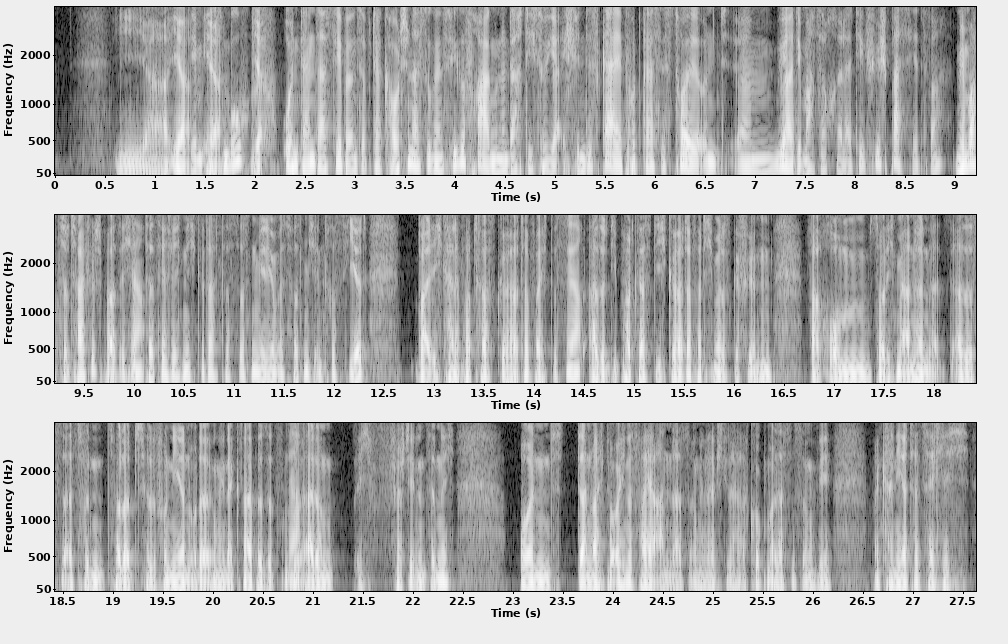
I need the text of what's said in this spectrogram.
Ja, ja. dem ja, ersten Buch. Ja. Und dann saßt du ja bei uns auf der Couch und hast du ganz viel gefragt. Und dann dachte ich so, ja, ich finde es geil, Podcast ist toll. Und ähm, ja, dir macht es auch relativ viel Spaß jetzt, wa? Mir macht total viel Spaß. Ich Ja. habe tatsächlich nicht gedacht, dass das ein Medium ist, was mich interessiert, weil ich keine Podcasts gehört habe, weil ich das, Ja. also die Podcasts, die ich gehört habe, hatte ich immer das Gefühl, hm, warum soll ich mir anhören, also es ist, als würden zwei Leute telefonieren oder irgendwie in der Kneipe sitzen. So, Ja. I don't, ich verstehe den Sinn nicht. Und dann war ich bei euch und das war ja anders. Irgendwann habe ich gedacht, ach, guck mal, das ist irgendwie, man kann ja tatsächlich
